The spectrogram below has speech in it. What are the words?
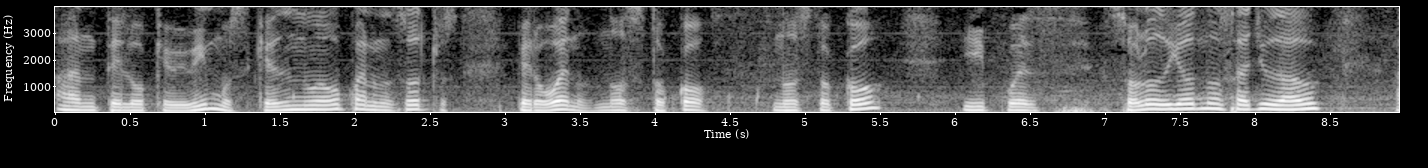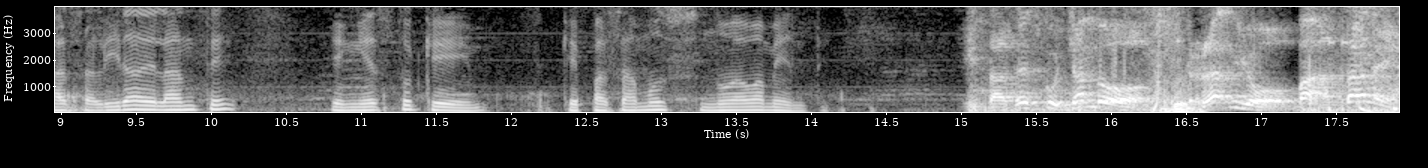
Ante lo que vivimos, que es nuevo para nosotros. Pero bueno, nos tocó nos tocó y pues solo Dios nos ha ayudado a salir adelante en esto que, que pasamos nuevamente. Estás escuchando Radio Batane.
